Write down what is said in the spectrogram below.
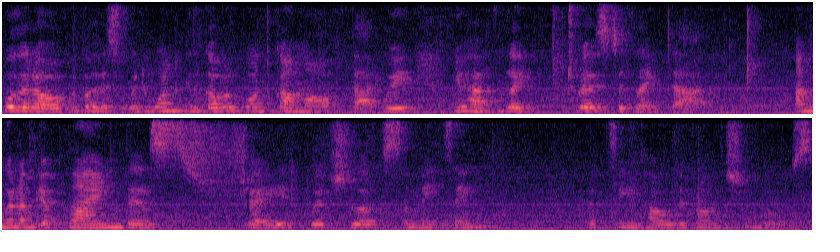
pull it off because it won't the cover won't come off that way. You have to like twist it like that. I'm gonna be applying this shade which looks amazing. Let's see how the transition goes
